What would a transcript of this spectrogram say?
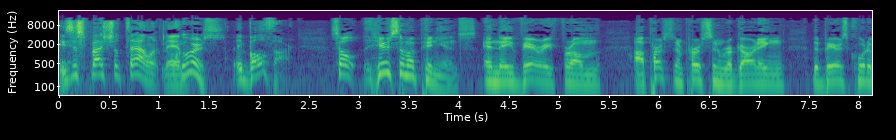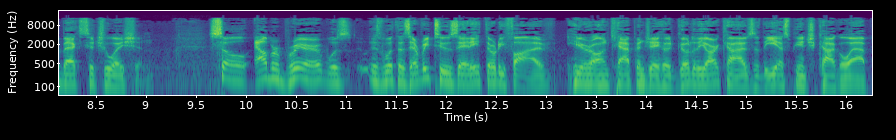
he's a special talent, man. Of course. they both are. So here's some opinions, and they vary from uh, person to person regarding the Bears quarterback situation. So Albert Breer was is with us every Tuesday at eight thirty five here on Cap and J Hood. Go to the archives of the ESPN Chicago app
